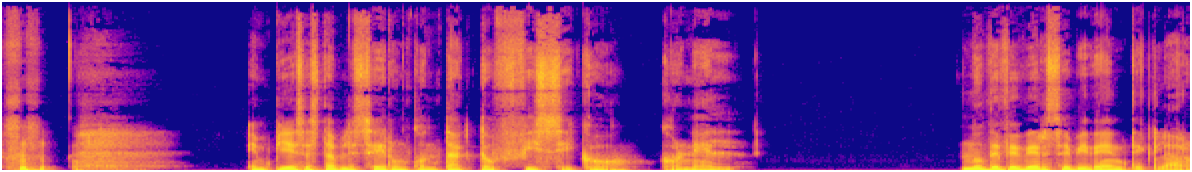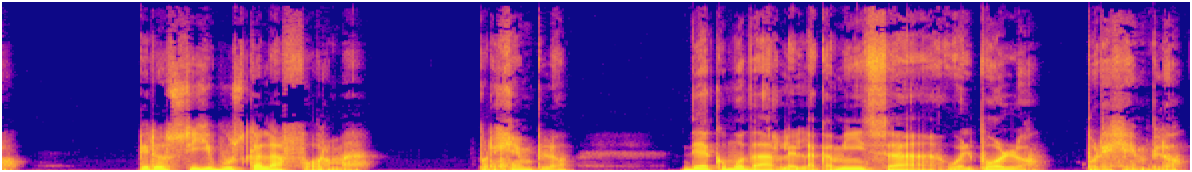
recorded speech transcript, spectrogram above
Empieza a establecer un contacto físico con él. No debe verse evidente, claro, pero sí busca la forma. Por ejemplo, de acomodarle la camisa o el polo, por ejemplo.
